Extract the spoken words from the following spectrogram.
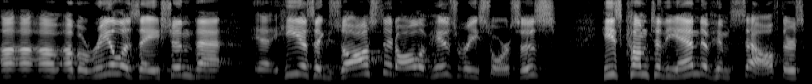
uh, uh of, of a realization that uh, he has exhausted all of his resources. He's come to the end of himself. There's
